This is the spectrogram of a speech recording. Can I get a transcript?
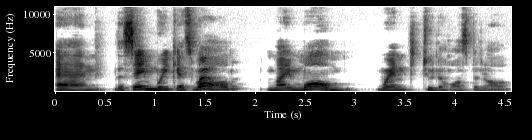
And the same week as well, my mom went to the hospital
